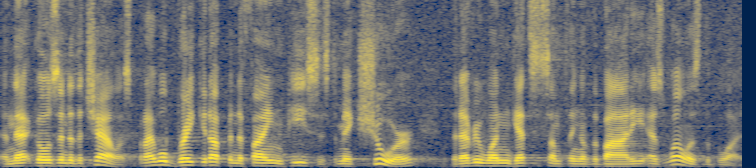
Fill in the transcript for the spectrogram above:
and that goes into the chalice. But I will break it up into fine pieces to make sure that everyone gets something of the body as well as the blood.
